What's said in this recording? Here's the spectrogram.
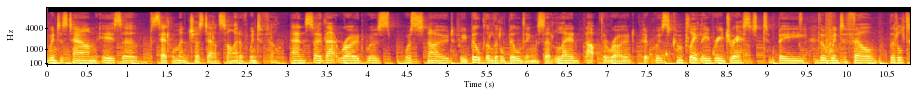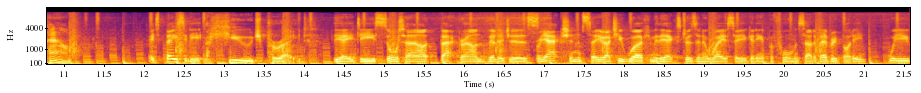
Winterstown is a settlement just outside of Winterfell, and so that road was, was snowed. We built the little buildings that led up the road. It was completely redressed to be the Winterfell little town. It's basically a huge parade. The AD sort out background, villagers, reactions, so you're actually working with the extras in a way so you're getting a performance out of everybody. We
